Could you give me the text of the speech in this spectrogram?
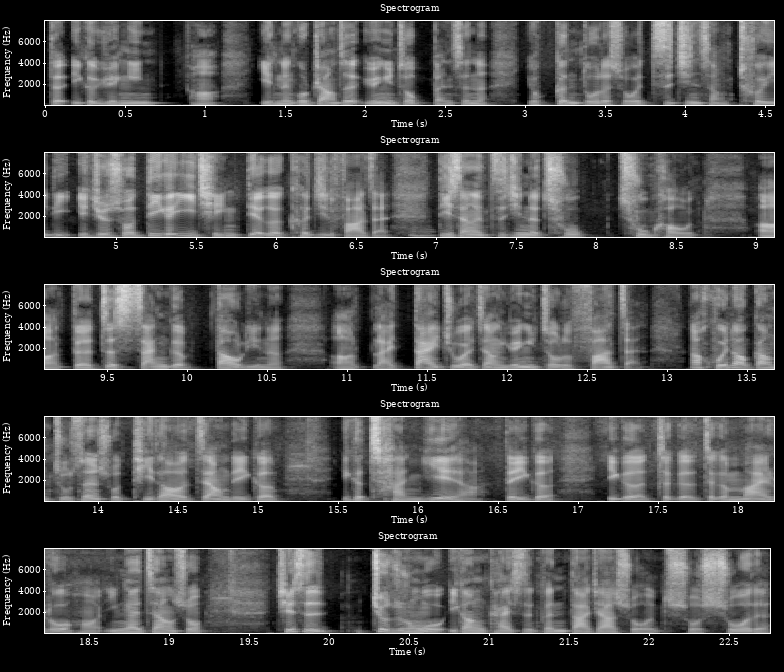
的一个原因啊，也能够让这个元宇宙本身呢有更多的所谓资金上推力。也就是说，第一个疫情，第二个科技的发展，第三个资金的出出口啊的这三个道理呢啊，来带出来这样元宇宙的发展。那回到刚主持人所提到的这样的一个一个产业啊的一个一个这个这个脉络哈，应该这样说，其实就如同我一刚开始跟大家所所说的，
